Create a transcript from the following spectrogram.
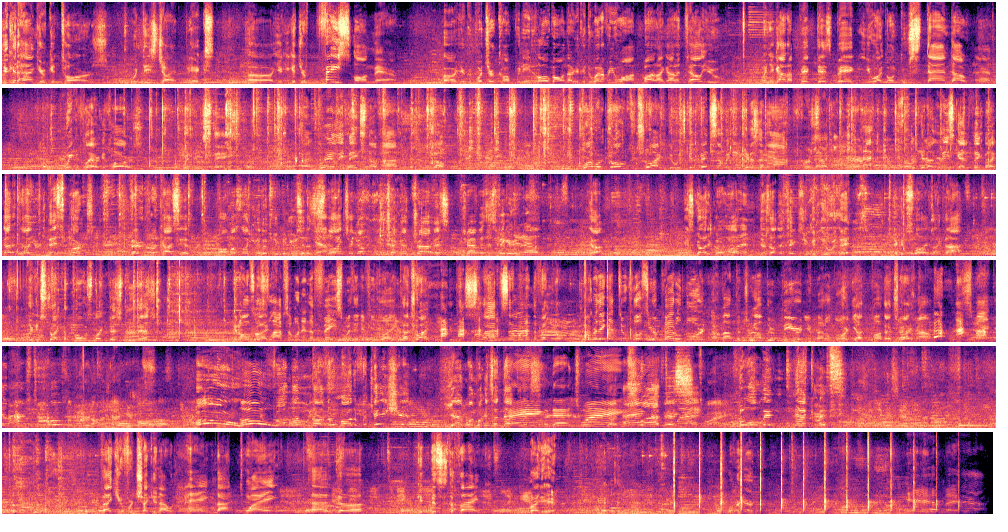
you can hang your guitars with these giant picks. Uh, you can get your face on there. Uh, you can put your company logo on there. You can do whatever you want. But I gotta tell you, when you got a pick this big, you are going to stand out. And we can play our guitars with these things and really make stuff happen. So, what we're going to try and do is convince somebody to give us an app for a second here. so we can at least get a thing. But I got to tell you, this works. Very percussive, almost like you, you can use it as a yeah. slide. Check out, check out Travis. Travis is figuring it out. Yep. He's got it going on, and there's other things you can do with it. You can slide like that. You can strike a pose like this through this. You can also right. slap someone in the face with it if you'd like. That's right. You can slap someone in the face. No. Whenever they get too close to your pedal board and they're about to drop their beer in your pedal board, you fucking That's turn right. around, smack them. There's two holes and put it on a. Oh! Oh! You oh! found oh, another yes. modification. Yeah, one more. It's a necklace. Hang that twang. The Travis Bullet necklace. Thank you for checking out Hang That Twang. And uh, this is the thing right here.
